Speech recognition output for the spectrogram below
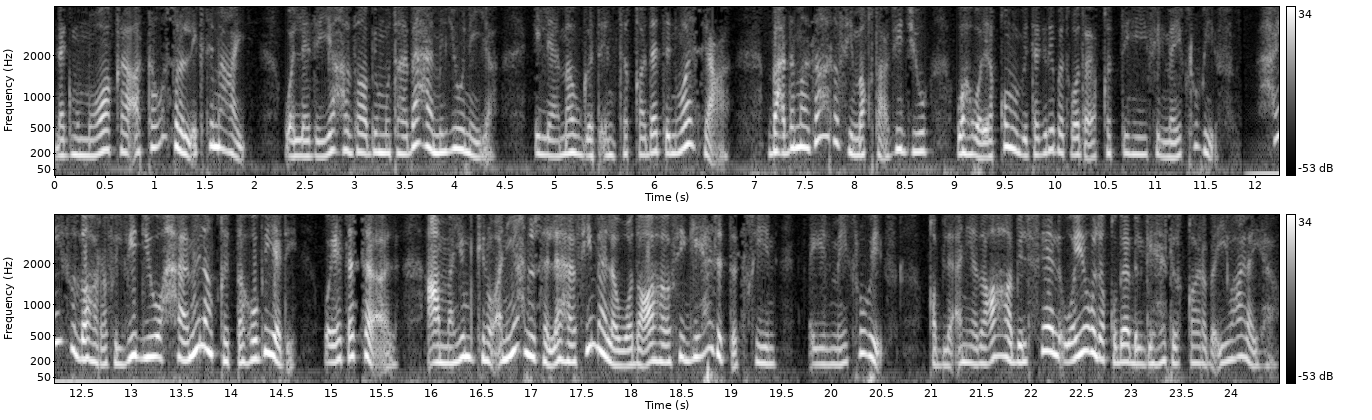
نجم مواقع التواصل الاجتماعي. والذي يحظى بمتابعة مليونية إلى موجة انتقادات واسعة بعدما ظهر في مقطع فيديو وهو يقوم بتجربة وضع قطه في الميكروويف. حيث ظهر في الفيديو حاملا قطه بيده ويتساءل عما يمكن أن يحدث لها فيما لو وضعها في جهاز التسخين أي الميكروويف قبل أن يضعها بالفعل ويغلق باب الجهاز الكهربائي عليها.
